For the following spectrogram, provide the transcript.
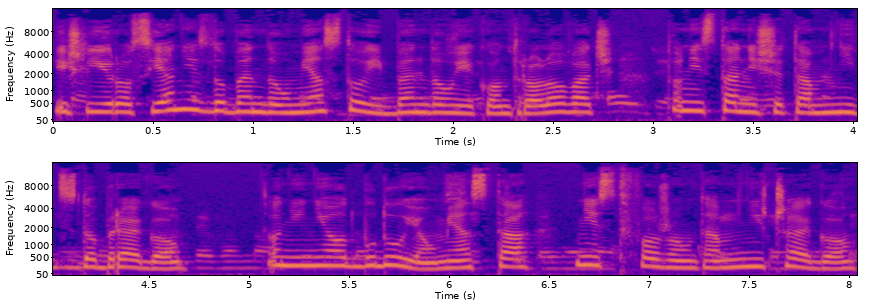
Jeśli Rosjanie zdobędą miasto i będą je kontrolować, to nie stanie się tam nic dobrego. Oni nie odbudują miasta, nie stworzą tam niczego.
